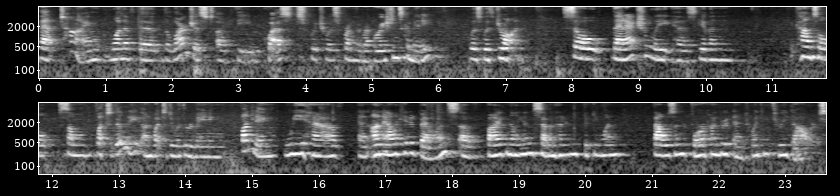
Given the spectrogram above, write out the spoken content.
that time, one of the, the largest of the requests, which was from the Reparations Committee, was withdrawn. So that actually has given the council some flexibility on what to do with the remaining funding. We have an unallocated balance of $5,751,423.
